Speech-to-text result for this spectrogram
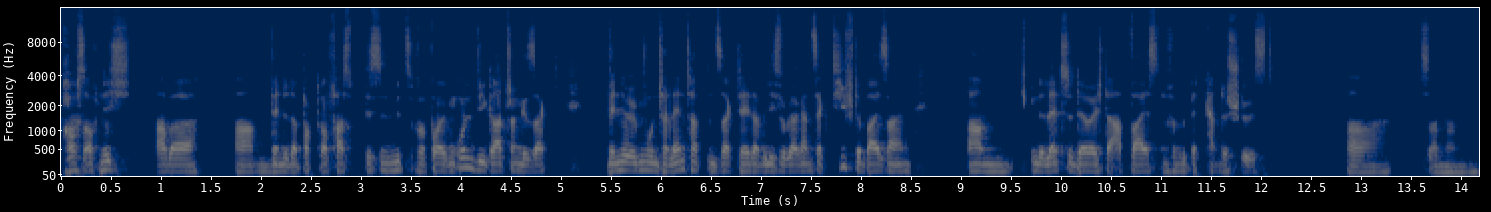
brauchst auch nicht, aber ähm, wenn du da Bock drauf hast, ein bisschen mitzuverfolgen. Und wie gerade schon gesagt, wenn ihr irgendwo ein Talent habt und sagt, hey, da will ich sogar ganz aktiv dabei sein, ähm, ich bin der Letzte, der euch da abweist und von der Bettkante stößt. Äh, sondern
